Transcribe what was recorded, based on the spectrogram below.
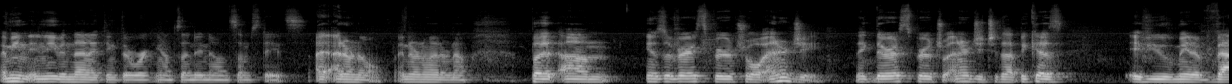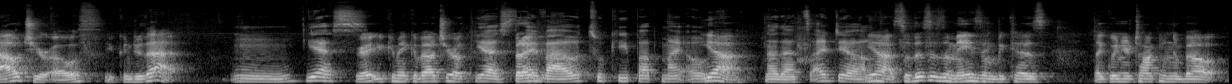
I mean, and even then, I think they're working on Sunday now in some states. I, I don't know. I don't know. I don't know. But um, it's a very spiritual energy. Like there is spiritual energy to that because if you made a vow to your oath, you can do that, Mm, yes. right? You can make a vow to your oath. Yes, But I, I- vow to keep up my oath. Yeah, Now that's ideal. Yeah, so this is amazing because like when you're talking about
